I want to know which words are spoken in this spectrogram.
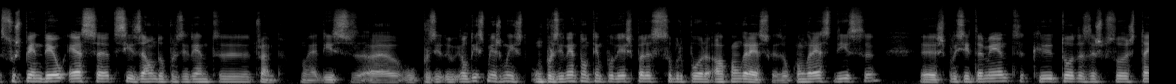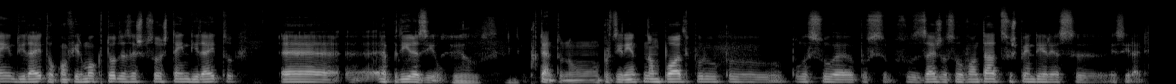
suspendeu essa decisão do presidente Trump. Não é? disse, uh, o ele disse mesmo isto: um presidente não tem poderes para se sobrepor ao Congresso. Dizer, o Congresso disse uh, explicitamente que todas as pessoas têm direito, ou confirmou que todas as pessoas têm direito a, a pedir asilo. Portanto, um presidente não pode, por, por, pela sua, pelo seu desejo, a sua vontade, suspender esse, esse direito.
